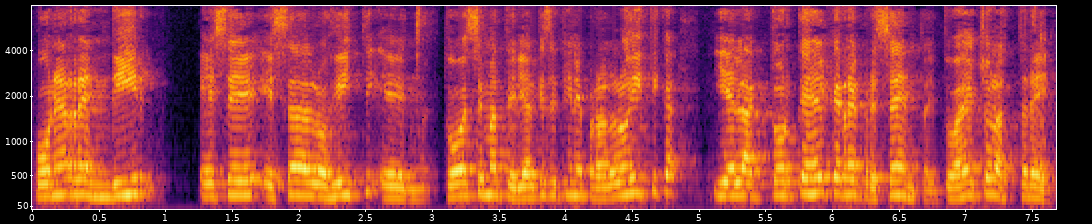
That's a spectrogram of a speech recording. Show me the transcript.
pone a rendir ese, esa logística, eh, todo ese material que se tiene para la logística y el actor que es el que representa. Y tú has hecho las tres.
